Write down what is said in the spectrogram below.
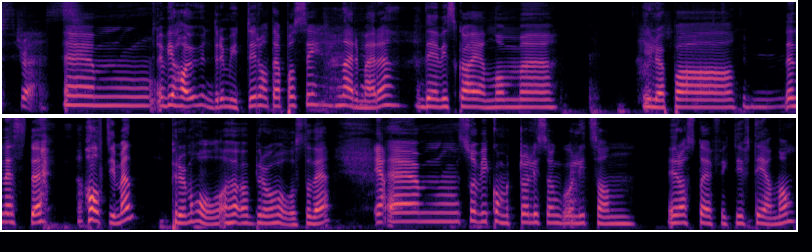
stress. Ehm, vi har jo 100 myter, holdt jeg på å si. Nærmere det vi skal gjennom uh, i løpet av den neste halvtimen. Prøv, å holde, prøv å holde oss til det. Ja. Um, så vi kommer til å liksom gå litt sånn raskt og effektivt igjennom,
